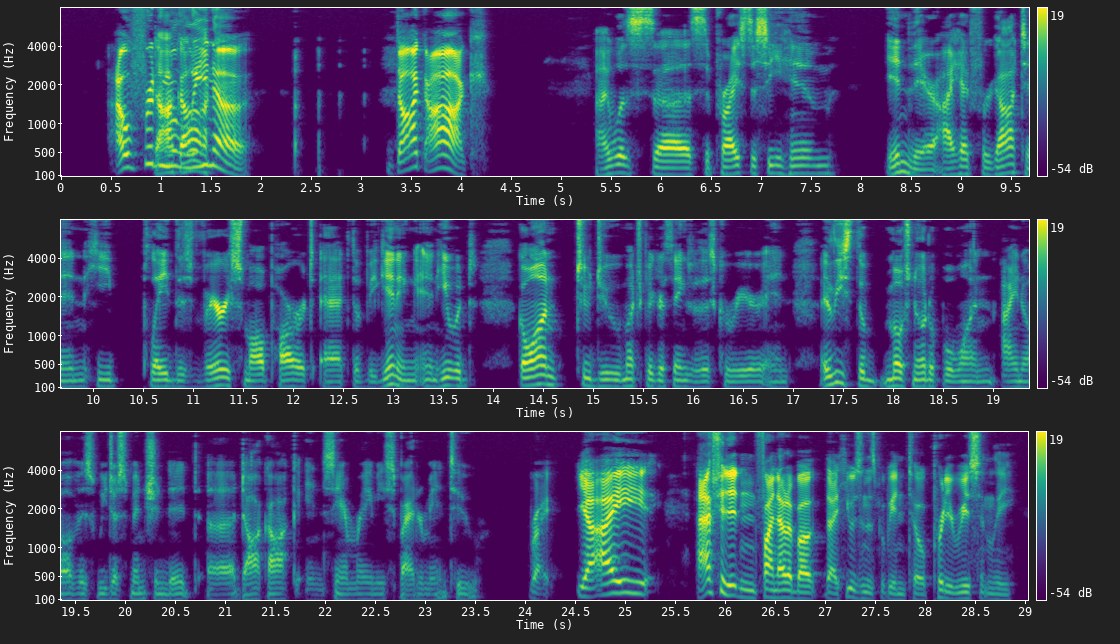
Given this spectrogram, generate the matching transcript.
Alfred Doc Molina! Ock. Doc Ock! I was uh, surprised to see him in there. I had forgotten he played this very small part at the beginning, and he would go on to do much bigger things with his career. And at least the most notable one I know of is we just mentioned it, uh, Doc Ock in Sam Raimi's Spider-Man Two. Right. Yeah, I actually didn't find out about that he was in this movie until pretty recently.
